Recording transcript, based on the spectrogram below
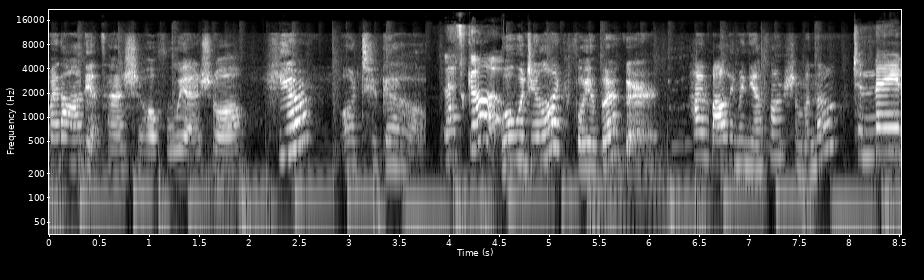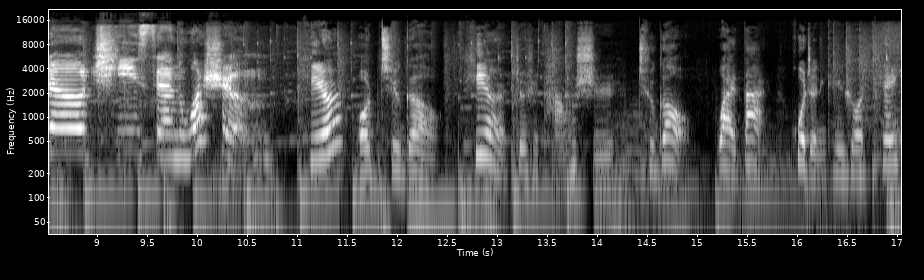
麦当劳点餐时候，服务员说 Here or to go? Let's go. What would you like for your burger? 汉堡里面你要放什么呢？Tomato, cheese and mushroom. Here or to go? Here 就是堂食，to go 外带，或者你可以说 take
